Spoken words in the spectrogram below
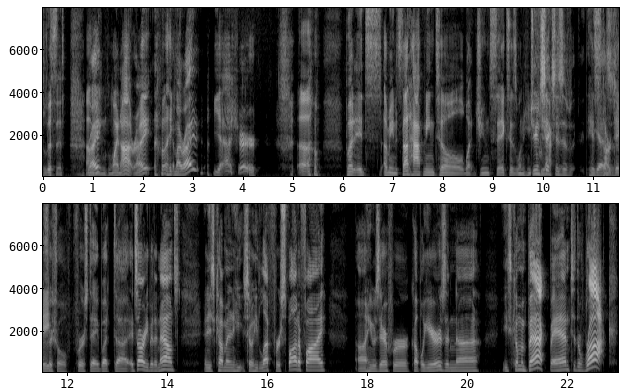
Listen, I Right? mean, why not, right? like, Am I right? Yeah, sure. Uh, but it's, I mean, it's not happening till what June 6th is when he June he sixth act- is his, his yeah, start his date. official first day, but uh, it's already been announced, and he's coming. He so he left for Spotify. Uh, he was there for a couple years, and uh, he's coming back, man, to the Rock.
